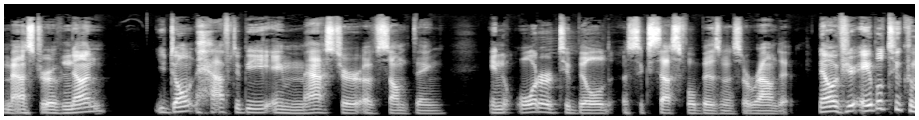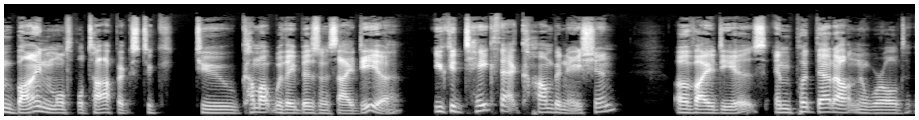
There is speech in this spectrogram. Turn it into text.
master of none. You don't have to be a master of something in order to build a successful business around it. Now, if you're able to combine multiple topics to, to come up with a business idea, you could take that combination of ideas and put that out in the world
